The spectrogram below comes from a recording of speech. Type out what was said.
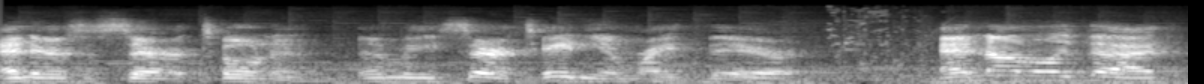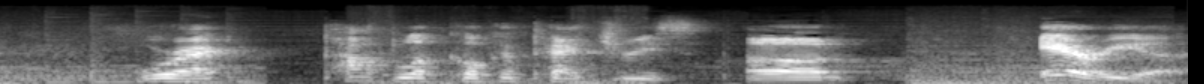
And there's a serotonin, I mean, serotonin right there. And not only that, we're at Popla Cocapetri's um, area.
